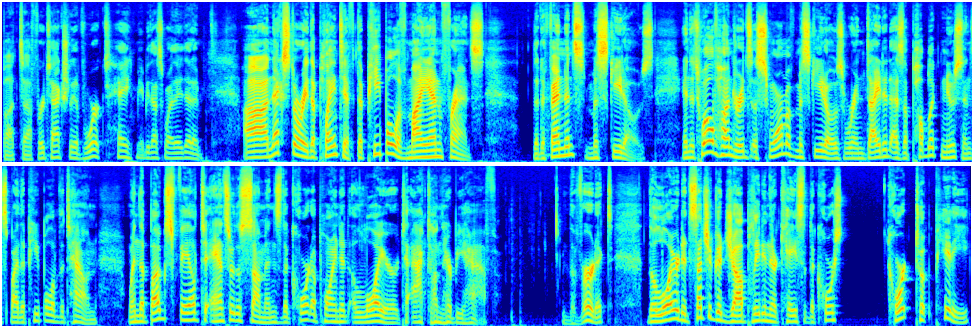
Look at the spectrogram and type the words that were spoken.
but uh, for it to actually have worked, hey, maybe that's why they did it. Uh, next story: the plaintiff, the people of Mayenne, France. The defendants, mosquitoes. In the 1200s, a swarm of mosquitoes were indicted as a public nuisance by the people of the town. When the bugs failed to answer the summons, the court appointed a lawyer to act on their behalf. The verdict the lawyer did such a good job pleading their case that the court, took pity.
